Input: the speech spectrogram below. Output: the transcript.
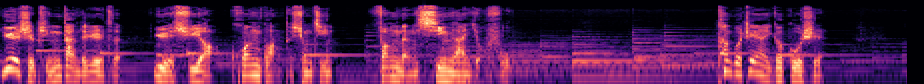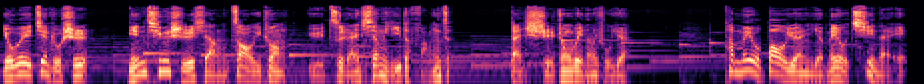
越是平淡的日子，越需要宽广的胸襟，方能心安有福。看过这样一个故事：有位建筑师，年轻时想造一幢与自然相宜的房子，但始终未能如愿。他没有抱怨，也没有气馁，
